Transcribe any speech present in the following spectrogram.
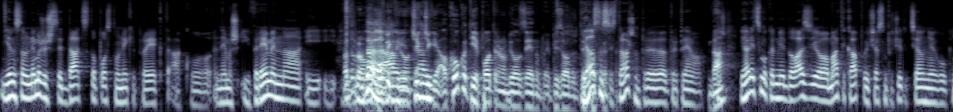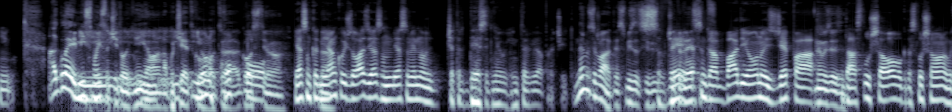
jednostavno ne možeš se dati 100% u neki projekt ako nemaš i vremena i... i Pa dobro, Da, da, ali- čekaj, čekaj, ali koliko ti je potrebno bilo za jednu epizodu? te Ja sam podcasta? se strašno pre- pripremao. Da? Znaš, Ja recimo kad mi je dolazio Mate Kapović, ja sam pročitao cijelu njegovu knjigu. A gle, mi smo I- isto čitali knjige ono, na početku i ono od uh, kopo- gostiju. Ja sam kad mi. Janković dolazio, ja sam, ja sam jedno 40 njegovih intervjua pročitao. Nemoj se bavati, ja sam mislio da si Sve, 40. ja sam ga vadio ono iz džepa da sluša ovog, da sluša onog,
